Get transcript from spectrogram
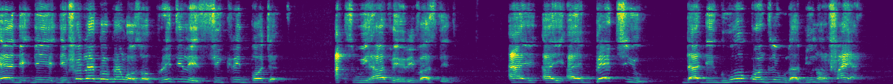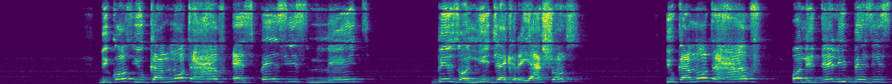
uh, the, the, the federal government was operating a secret budget, as we have in River State, I, I, I bet you that the whole country would have been on fire because you cannot have expenses made based on knee-jerk reactions. You cannot have on a daily basis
